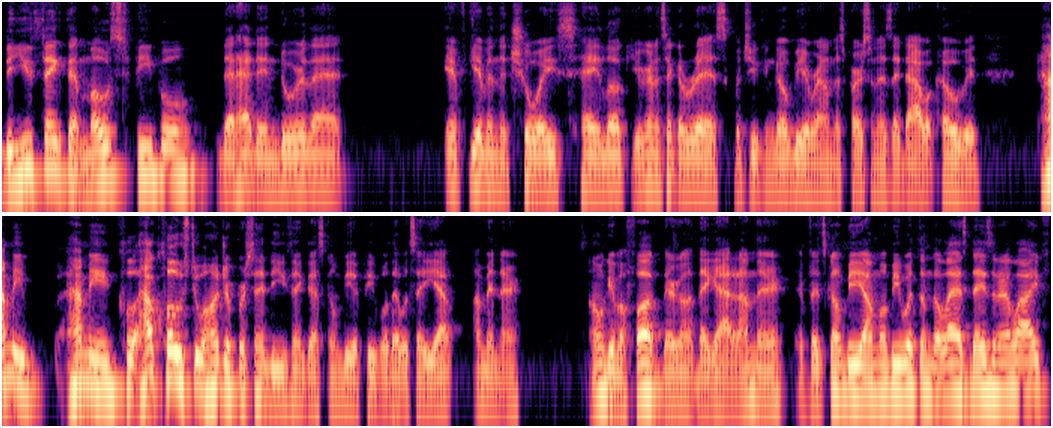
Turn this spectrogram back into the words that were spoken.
do you think that most people that had to endure that, if given the choice, hey, look, you're going to take a risk, but you can go be around this person as they die with COVID. How many, how many, how close to 100% do you think that's going to be of people that would say, yep, I'm in there? I don't give a fuck. They're going to, they got it. I'm there. If it's going to be, I'm going to be with them the last days of their life.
